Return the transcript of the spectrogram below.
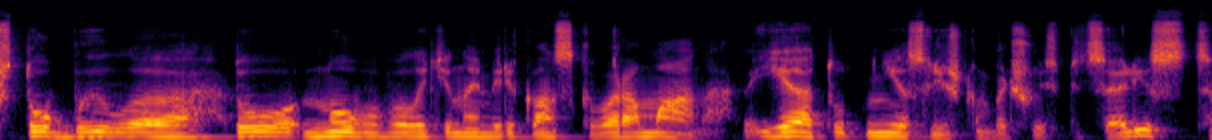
Что было до нового латиноамериканского романа. Я тут не слишком большой специалист,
